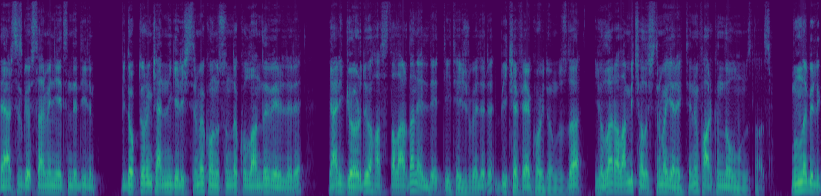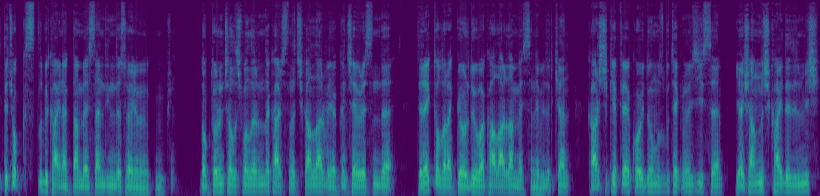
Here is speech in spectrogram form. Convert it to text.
değersiz gösterme niyetinde değilim. Bir doktorun kendini geliştirme konusunda kullandığı verileri yani gördüğü hastalardan elde ettiği tecrübeleri bir kefeye koyduğumuzda yıllar alan bir çalıştırma gerektiğinin farkında olmamız lazım. Bununla birlikte çok kısıtlı bir kaynaktan beslendiğini de söylememek mümkün. Doktorun çalışmalarında karşısına çıkanlar ve yakın çevresinde direkt olarak gördüğü vakalardan beslenebilirken, karşı kefeye koyduğumuz bu teknoloji ise yaşanmış, kaydedilmiş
